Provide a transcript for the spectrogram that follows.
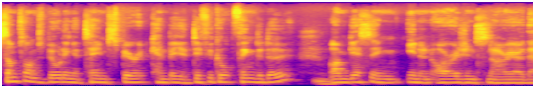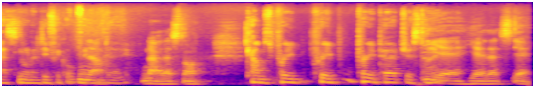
Sometimes building a team spirit can be a difficult thing to do. Mm. I'm guessing in an origin scenario, that's not a difficult thing no, to do. No, that's not. Comes pre pre pre purchased. Yeah, yeah, that's yeah,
